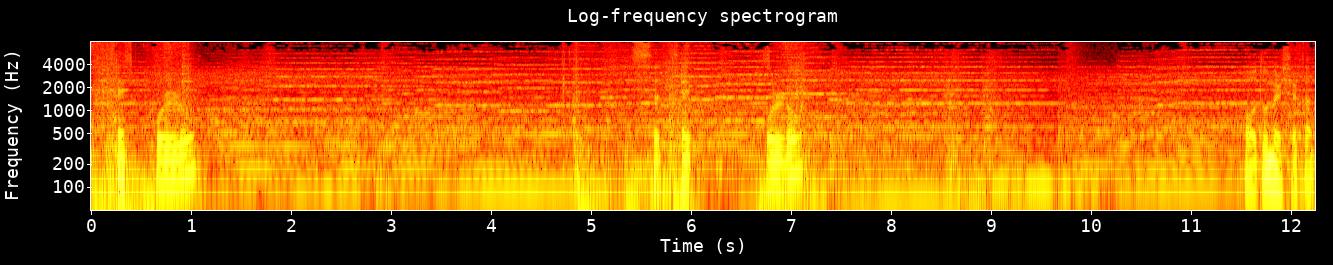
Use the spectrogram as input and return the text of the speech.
스택 홀로 스택 홀로 어둠을 쓸까?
